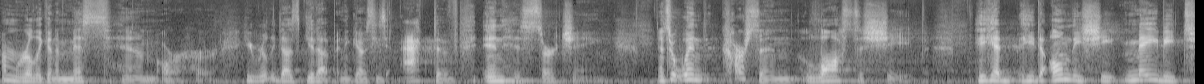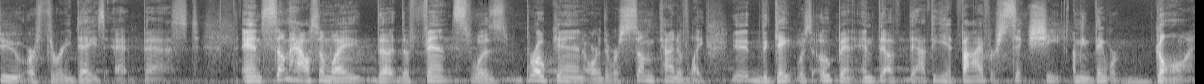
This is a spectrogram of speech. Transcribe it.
I'm really going to miss him or her." He really does get up and he goes, he's active in his searching. And so when Carson lost a sheep, he had, he'd owned these sheep maybe two or three days at best. And somehow, some way, the, the fence was broken, or there was some kind of like the gate was open, and the, the, I think he had five or six sheep. I mean, they were gone.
